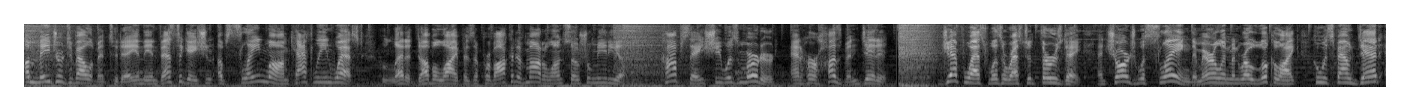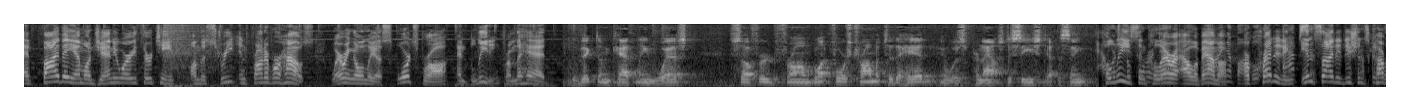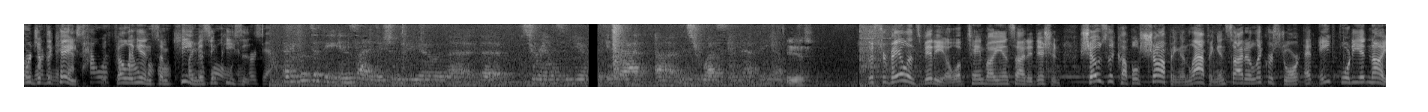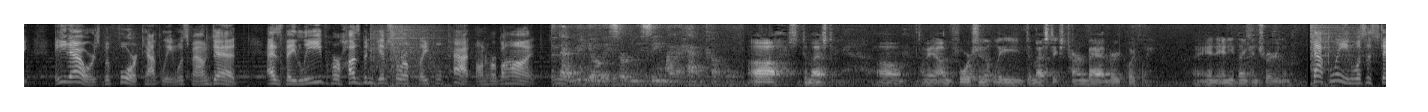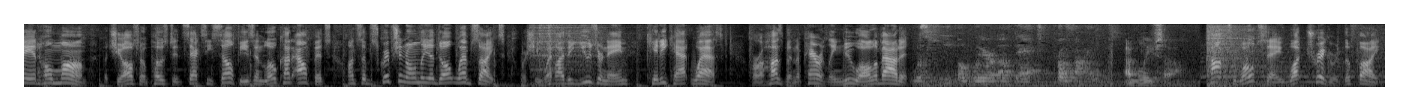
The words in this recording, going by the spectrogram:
A major development today in the investigation of slain mom Kathleen West, who led a double life as a provocative model on social media. Cops say she was murdered and her husband did it. Jeff West was arrested Thursday and charged with slaying the Marilyn Monroe lookalike who was found dead at 5 a.m. on January 13th on the street in front of her house, wearing only a sports bra and bleeding from the head. The victim, Kathleen West, suffered from blunt force trauma to the head and was pronounced deceased at the scene. Police in Calera, Alabama are crediting Inside Edition's coverage of the case with filling in some key missing pieces. Have you looked at the Inside Edition video and the, the surveillance video? Is that uh, Mr. West in that video? It is. The surveillance video obtained by Inside Edition shows the couple shopping and laughing inside a liquor store at 8:40 at night, 8 hours before Kathleen was found dead. As they leave, her husband gives her a playful pat on her behind. In that video, they certainly seem like a happy couple. Uh, it's domestic. Um, I mean, unfortunately, domestics turn bad very quickly, and anything can trigger them. Kathleen was a stay at home mom, but she also posted sexy selfies and low cut outfits on subscription only adult websites, where she went by the username Kitty Cat West. Her husband apparently knew all about it. Was he aware of that profile? I believe so. Cops won't say what triggered the fight.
